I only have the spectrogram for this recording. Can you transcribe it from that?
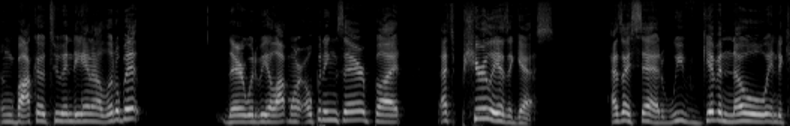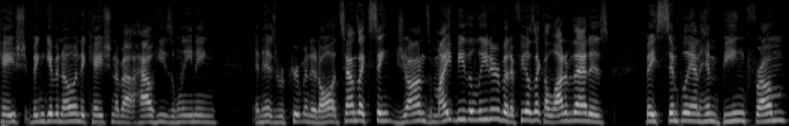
Mgbako to Indiana a little bit. There would be a lot more openings there, but that's purely as a guess. As I said, we've given no indication, been given no indication about how he's leaning in his recruitment at all. It sounds like St. John's might be the leader, but it feels like a lot of that is based simply on him being from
